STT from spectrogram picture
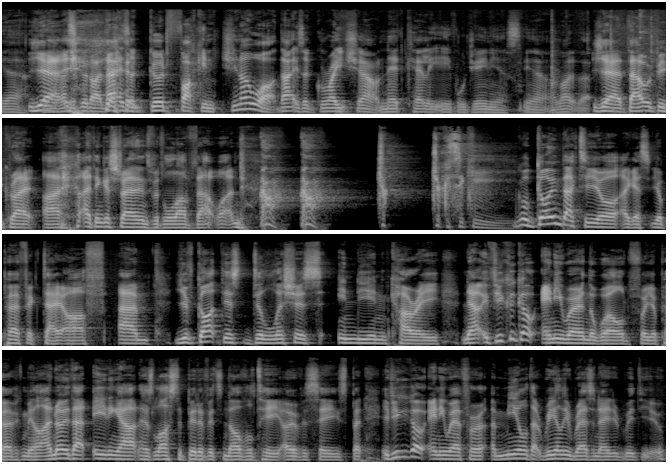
Yeah, Yeah. that's a good. idea. That is a good fucking. Do you know what? That is a great shout. Ned Kelly, evil genius. Yeah, I like that. Yeah, that would be great. I, I think Australians would love that one. Well, going back to your, I guess, your perfect day off, um, you've got this delicious Indian curry. Now, if you could go anywhere in the world for your perfect meal, I know that eating out has lost a bit of its novelty overseas, but if you could go anywhere for a meal that really resonated with you,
